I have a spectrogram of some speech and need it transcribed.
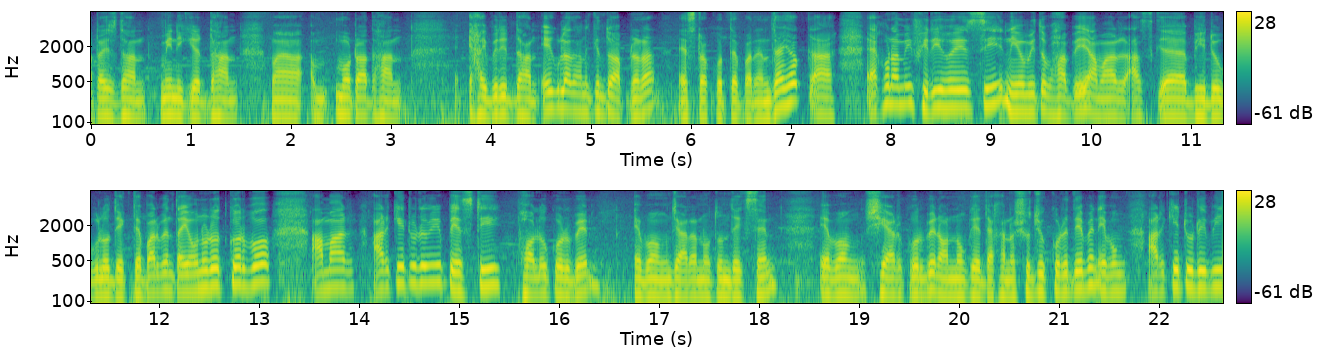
আঠাইশ ধান, মিনিকেট ধান মোটা ধান, হাইব্রিড ধান, এগুলা ধান কিন্তু আপনারা স্টক করতে পারেন। যাই হোক এখন আমি ফ্রি হয়েছি। নিয়মিতভাবে আমার আজকে ভিডিওগুলো দেখতে পারবেন। তাই অনুরোধ করব, আমার আর কে টুরবি পেজটি ফলো করবেন এবং যারা নতুন দেখছেন এবং শেয়ার করবেন, অন্যকে দেখানোর সুযোগ করে দেবেন এবং আর কে টুরিবি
